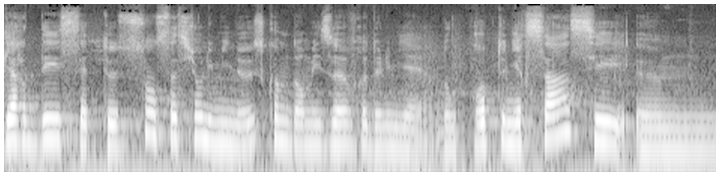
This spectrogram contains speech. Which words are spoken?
garder cette sensation lumineuse comme dans mes œuvres de lumière. Donc pour obtenir ça, c'est euh,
